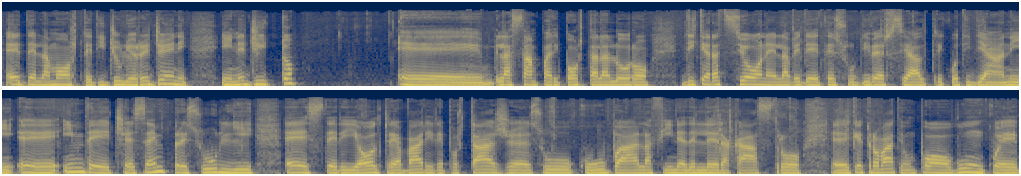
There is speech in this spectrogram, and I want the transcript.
e della morte di Giulio Regeni in Egitto. E la stampa riporta la loro dichiarazione, la vedete su diversi altri quotidiani. E invece, sempre sugli esteri, oltre a vari reportage su Cuba, alla fine dell'era Castro, eh, che trovate un po' ovunque,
